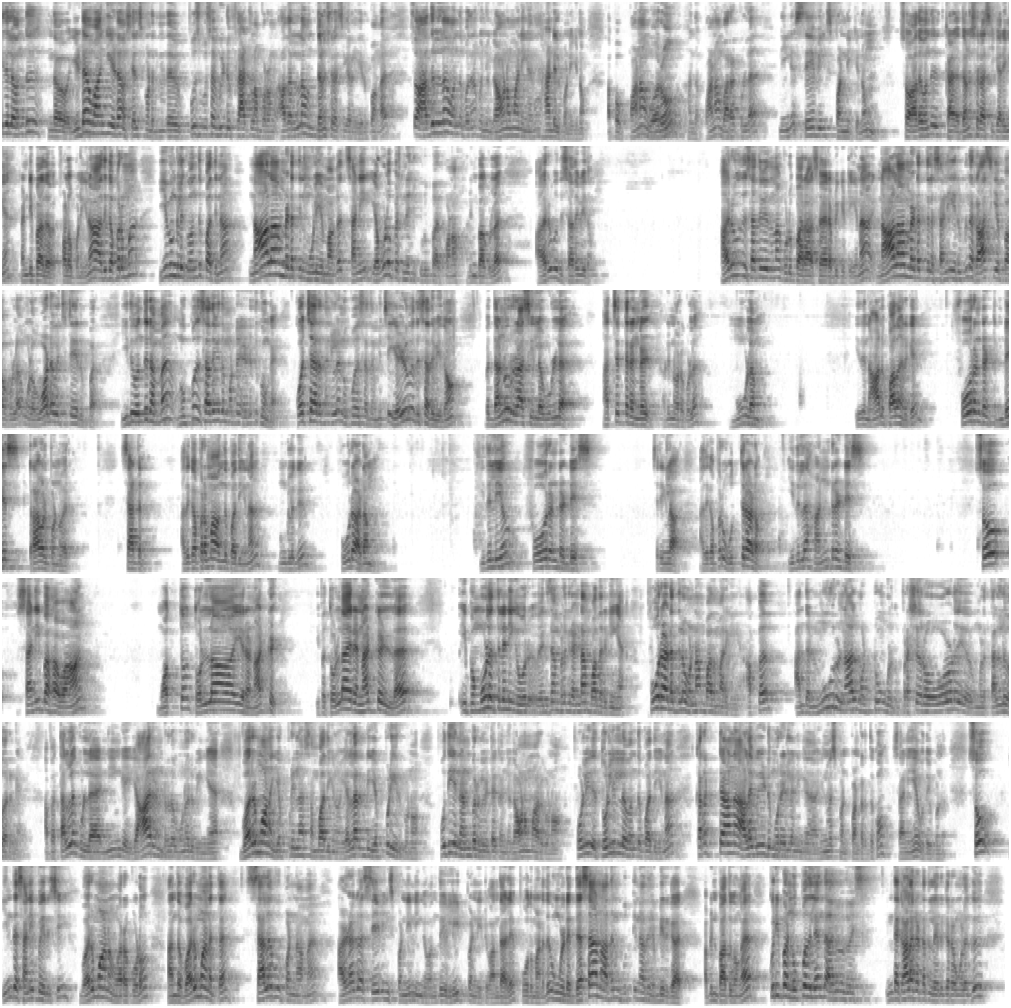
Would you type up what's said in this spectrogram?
இதில் வந்து இந்த இடம் வாங்கி இடம் சேல்ஸ் பண்ணுறது இந்த புதுசு புதுசாக வீடு ஃப்ளாட்லாம் போகிறாங்க அதெல்லாம் வந்து தனுசு ராசிக்காரங்க இருப்பாங்க. ஸோ அதெல்லாம் வந்து பார்த்திங்கன்னா கொஞ்சம் கவனமாக நீங்கள் ஹேண்டில் பண்ணிக்கணும். அப்போ பணம் வரும் அந்த பணம் வரக்குள்ளே நீங்கள் சேவிங்ஸ் பண்ணிக்கணும். ஸோ அதை வந்து க தனுசு ராசிக்காரங்க கண்டிப்பாக அதை ஃபாலோ பண்ணிக்கணும். அதுக்கப்புறமா இவங்களுக்கு வந்து பார்த்தீங்கன்னா நாலாம் இடத்தின் மூலியமாக சனி எவ்வளோ பர்சன்டேஜ் கொடுப்பார் பணம் அப்படின்னு பார்க்கல அறுபது சதவீதம். அறுபது சதவீதம் தான் கொடுப்பாரா சார் அப்படி கேட்டிங்கன்னா நாலாம் இடத்துல சனி இருக்குள்ள ராசியை பார்க்கக்குள்ள உங்களை ஓட வச்சுட்டே இருப்பார். இது வந்து நம்ம முப்பது சதவீதம் மட்டும் எடுத்துக்கோங்க. கோச்சாரத்துங்களில் முப்பது சதவீதம் மிச்சம் எழுபது சதவீதம். இப்போ தனுர் ராசியில் உள்ள நட்சத்திரங்கள் அப்படின்னு வரக்குள்ள மூலம். இது நாலு பாதம் இருக்குது ஃபோர் ஹண்ட்ரட் டேஸ் ட்ராவல் பண்ணுவார். சேட்டன் அதுக்கப்புறமா வந்து பார்த்தீங்கன்னா உங்களுக்கு பூராடம். இதுலேயும் ஃபோர் ஹண்ட்ரட் டேஸ் சரிங்களா? அதுக்கப்புறம் உத்திராடம். இதில் ஹண்ட்ரட் டேஸ் ஸோ சனி பகவான் மொத்தம் தொள்ளாயிரம் நாட்கள். இப்போ தொள்ளாயிரம் நாட்களில் இப்போ மூலத்தில் நீங்கள் ஒரு எக்ஸாம்பிளுக்கு ரெண்டாம் பாதம் இருக்கீங்க. போராட்டத்தில் ஒன்றாம் பாதமாக இருக்கீங்க. அப்போ அந்த நூறு நாள் மட்டும் உங்களுக்கு ப்ரெஷரோடு உங்களை தள்ளுவாருங்க. அப்போ தள்ளக்குள்ள நீங்கள் யாருன்றதை உணர்வீங்க. வருமானம் எப்படிலாம் சம்பாதிக்கணும்? எல்லாருக்கிட்டையும் எப்படி இருக்கணும்? புதிய நண்பர்கள்கிட்ட கொஞ்சம் கவனமாக இருக்கணும். தொழில் தொழிலில் வந்து பார்த்தீங்கன்னா கரெக்டான அளவீடு முறையில் நீங்கள் இன்வெஸ்ட்மெண்ட் பண்ணுறதுக்கும் சனியே உதவி பண்ணும். ஸோ இந்த சனி பயிற்சி வருமானம் வரக்கூடும். அந்த வருமானத்தை செலவு பண்ணாமல் அழகாக சேவிங்ஸ் பண்ணி நீங்கள் வந்து லீட் பண்ணிட்டு வந்தாலே போதுமானது. உங்களுடைய தசாநாதன் புத்திநாதன் எப்படி இருக்கார் அப்படின்னு பார்த்துக்கோங்க. குறிப்பாக முப்பதுலேருந்து அறுபது வயசு. இந்த காலகட்டத்தில் இருக்கிறவங்களுக்கு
